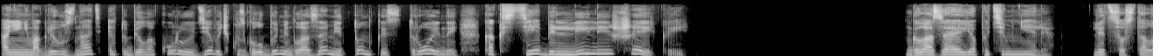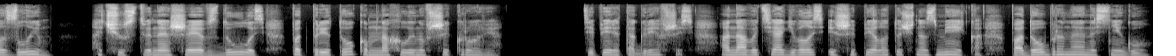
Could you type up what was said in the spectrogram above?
Они не могли узнать эту белокурую девочку с голубыми глазами и тонкой, стройной, как стебель лилии шейкой. Глаза ее потемнели, лицо стало злым, а чувственная шея вздулась под притоком нахлынувшей крови. Теперь, отогревшись, она вытягивалась и шипела точно змейка, подобранная на снегу.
